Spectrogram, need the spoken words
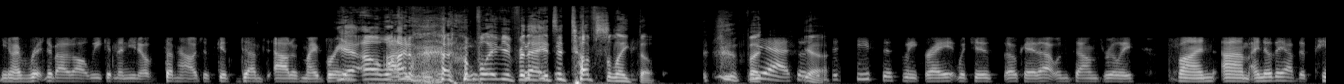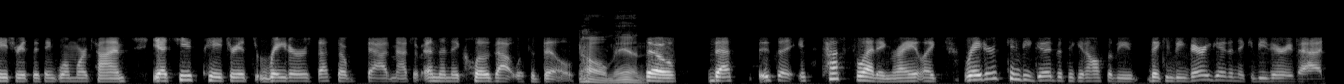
you know I've written about it all week and then you know somehow it just gets dumped out of my brain. Yeah, oh well, I don't I don't blame you for that. It's a tough slate though. But yeah, so yeah. the Chiefs this week, right? Which is okay. That one sounds really fun. Um, I know they have the Patriots. I think one more time. Yeah, Chiefs, Patriots, Raiders. That's a bad matchup, and then they close out with the Bills. Oh man. So that's it's a it's tough sledding, right? Like Raiders can be good, but they can also be they can be very good and they can be very bad.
